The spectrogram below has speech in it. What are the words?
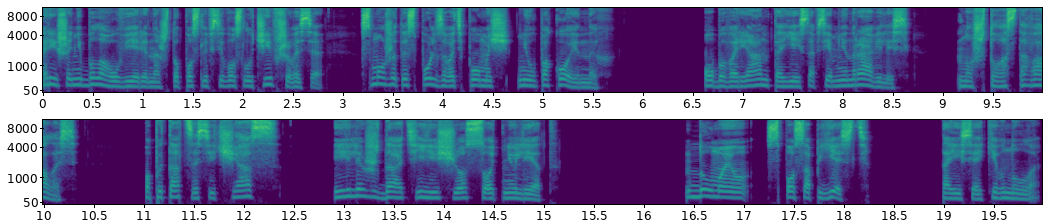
Риша не была уверена, что после всего случившегося сможет использовать помощь неупокоенных. Оба варианта ей совсем не нравились, но что оставалось? Попытаться сейчас или ждать еще сотню лет? «Думаю, способ есть», — Таисия кивнула.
